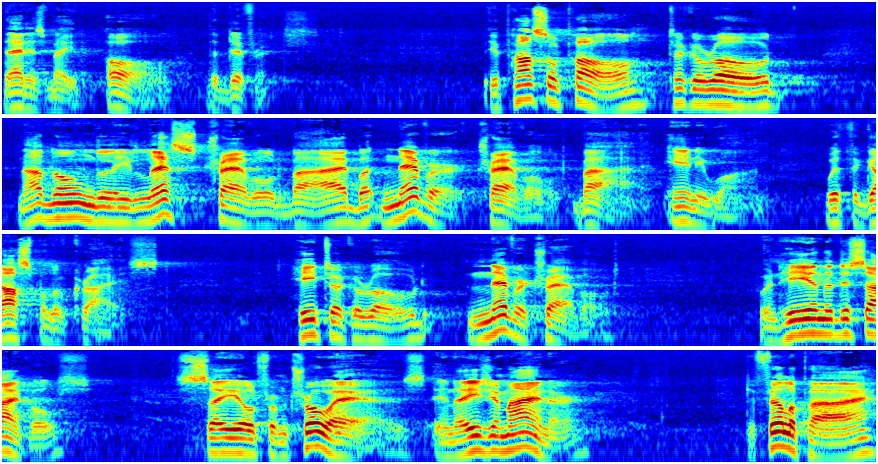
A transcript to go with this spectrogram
That has made all the difference. The Apostle Paul took a road not only less traveled by, but never traveled by anyone with the gospel of Christ. He took a road never traveled when he and the disciples sailed from Troas in Asia Minor to Philippi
